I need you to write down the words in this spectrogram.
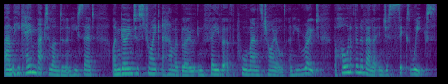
Um, he came back to London and he said, I'm going to strike a hammer blow in favour of the poor man's child. And he wrote the whole of the novella in just six weeks.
